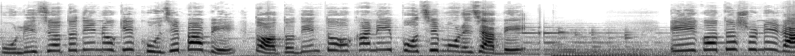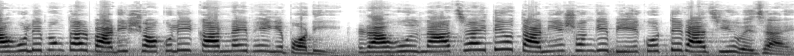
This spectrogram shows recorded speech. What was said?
পুলিশ যতদিন ওকে খুঁজে পাবে, ততদিন তো ওখানেই পচে মরে যাবে। এই কথা শুনে রাহুল এবং তার বাড়ির সকলেই কান্নায় ভেঙে পড়ে। রাহুল না চাইতেও তানিয়ার সঙ্গে বিয়ে করতে রাজি হয়ে যায়।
